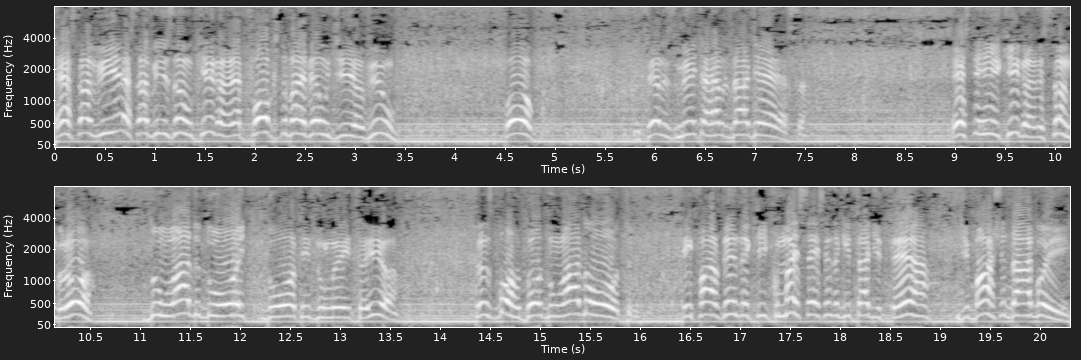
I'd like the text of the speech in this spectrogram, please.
Essa, vi, essa visão aqui, galera, é pouco que você vai ver um dia, viu? Poucos. Infelizmente a realidade é essa. Esse rio aqui, galera, sangrou de um lado do, oito, do outro e do leito aí, ó. Transbordou de um lado ao outro. Tem fazenda aqui com mais 600 hectares de terra, debaixo d'água aí.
